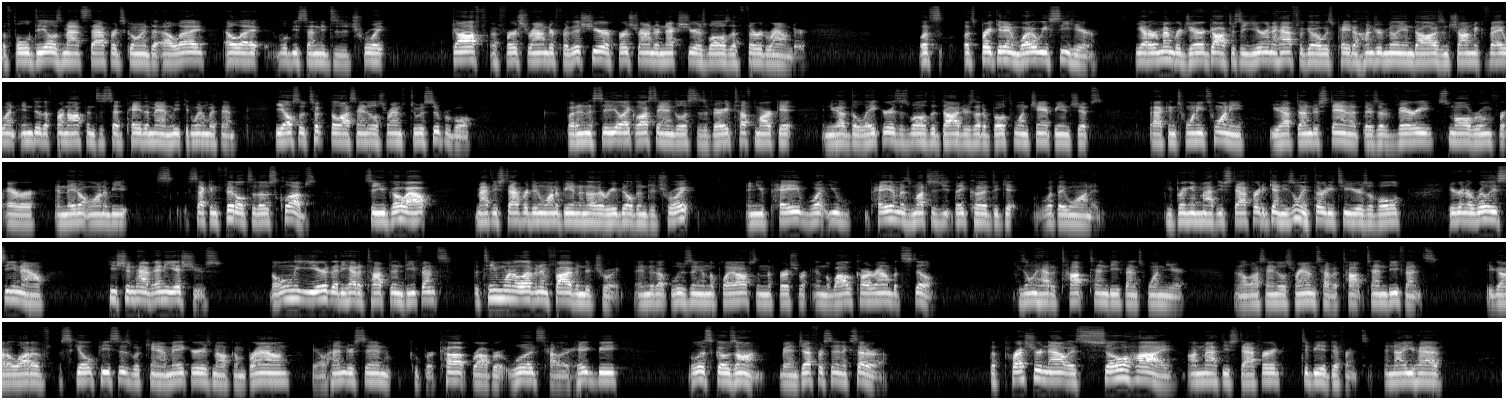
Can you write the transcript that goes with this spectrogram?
The full deal is Matt Stafford's going to LA. LA will be sending to Detroit Goff, a first rounder for this year, a first rounder next year, as well as a third rounder. Let's let's break it in. What do we see here? You got to remember, Jared Goff just a year and a half ago was paid $100 million, and Sean McVay went into the front office and said, Pay the man, we can win with him. He also took the Los Angeles Rams to a Super Bowl. But in a city like Los Angeles, is a very tough market, and you have the Lakers as well as the Dodgers that have both won championships back in 2020. You have to understand that there's a very small room for error, and they don't want to be second fiddle to those clubs. So you go out Matthew Stafford didn't want to be in another rebuild in Detroit, and you pay what you pay him as much as you, they could to get what they wanted. You bring in Matthew Stafford again. He's only 32 years of old. You're gonna really see now. He shouldn't have any issues. The only year that he had a top 10 defense, the team won 11 and 5 in Detroit. Ended up losing in the playoffs in the first in the wild card round, but still, he's only had a top 10 defense one year and the Los Angeles Rams have a top 10 defense. You got a lot of skill pieces with Cam Akers, Malcolm Brown, Darrell Henderson, Cooper Kupp, Robert Woods, Tyler Higbee. The list goes on. Van Jefferson, etc. The pressure now is so high on Matthew Stafford to be a difference. And now you have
